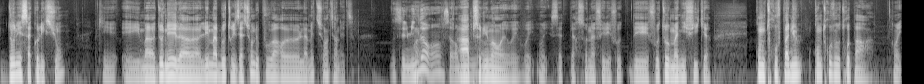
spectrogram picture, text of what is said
donné sa collection et il m'a donné l'aimable autorisation de pouvoir euh, la mettre sur Internet. C'est une mine d'or, hein, Absolument, oui, oui, oui, Cette personne a fait des, des photos magnifiques qu'on ne trouve pas nul, qu'on trouve autre part. Oui.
